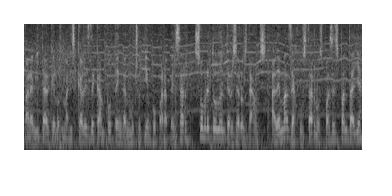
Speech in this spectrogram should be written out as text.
para evitar que los mariscales de campo tengan mucho tiempo para pensar, sobre todo en terceros downs, además de ajustar los pases pantalla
